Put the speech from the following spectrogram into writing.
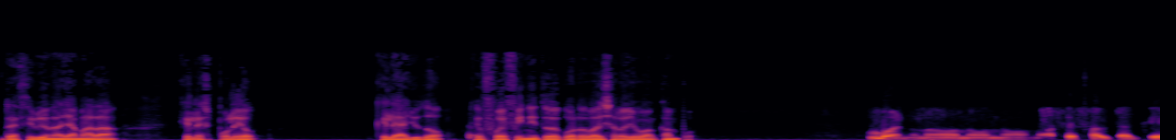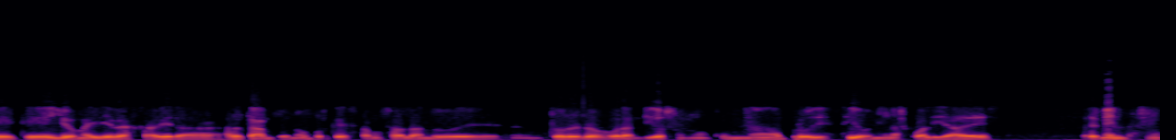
recibió una llamada que le espoleó, que le ayudó, que fue finito de Córdoba y se lo llevó al campo. Bueno, no, no, no, hace falta que, yo me lleve a Javier al campo, ¿no? Porque estamos hablando de un torero grandioso, ¿no? Con una proyección y unas cualidades tremendas, ¿no?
